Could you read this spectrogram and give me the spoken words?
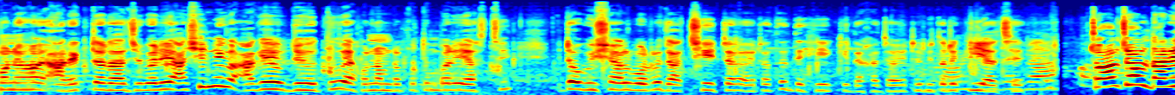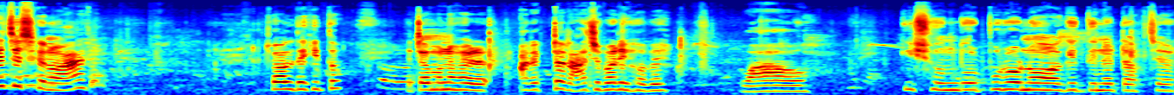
মনে হয় আরেকটা রাজবাড়ি। আসিনি আগে যেহেতু, এখন আমরা প্রথমবারই আসছি। এটাও বিশাল বড়, যাচ্ছি এটা এটাতে দেখি কি দেখা যায়, এটার ভিতরে কি আছে। চল চল, দাঁড়িয়েছিস কেন, আয়। চল দেখি তো। এটা মনে হয় আরেকটা রাজবাড়ি হবে। ওয়াও কি সুন্দর পুরনো আগের দিনের টাকচার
